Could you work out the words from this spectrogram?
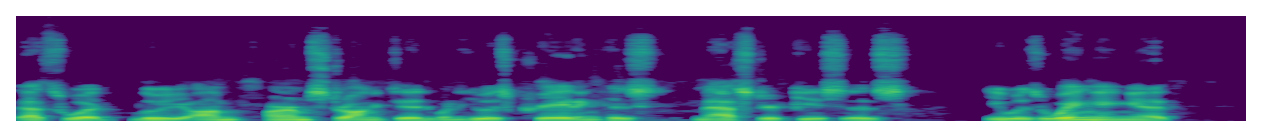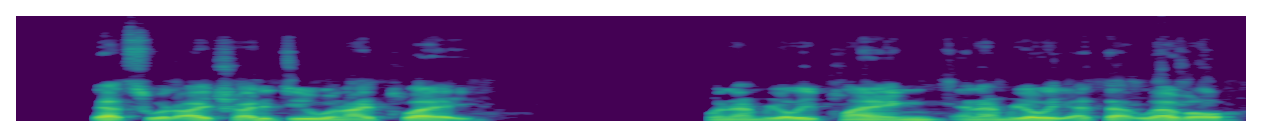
That's what Louis Armstrong did when he was creating his masterpieces. He was winging it. That's what I try to do when I play. When I'm really playing and I'm really at that level,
